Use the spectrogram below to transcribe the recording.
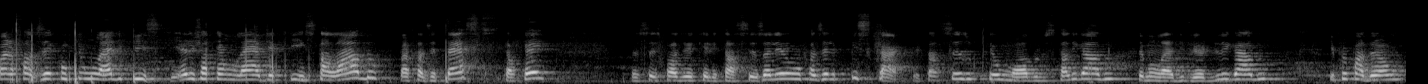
para fazer com que um LED pisque. Ele já tem um LED aqui instalado para fazer teste, tá ok? Vocês podem ver que ele está aceso ali, vamos fazer ele piscar. Ele está aceso porque o módulo está ligado, temos um LED verde ligado, e por padrão,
